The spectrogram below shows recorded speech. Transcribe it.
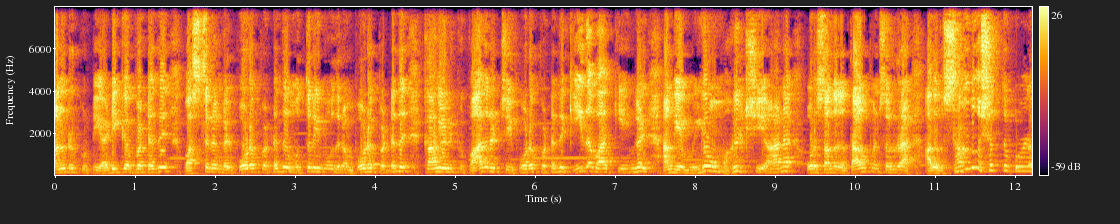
கன்றுக்குட்டி அடிக்கப்பட்டது வஸ்திரங்கள் போடப்பட்டது முத்திரை மோதிரம் போடப்பட்டது கால்களுக்கு பாதரட்சி போடப்பட்டது கீத வாக்கியங்கள் அங்கே மிகவும் மகிழ்ச்சியான ஒரு சந்தோஷம். தகப்பன் சொல்றார் அது ஒரு சந்தோஷத்துக்குள்ள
